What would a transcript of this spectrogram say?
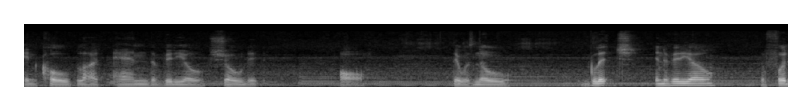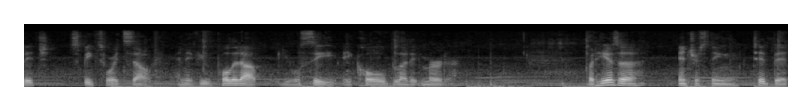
in cold blood, and the video showed it all. There was no glitch in the video. The footage speaks for itself. And if you pull it up, you will see a cold-blooded murder. But here's a interesting tidbit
